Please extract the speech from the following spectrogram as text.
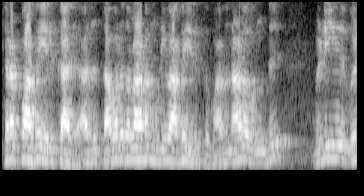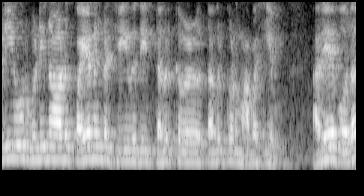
சிறப்பாக இருக்காது. அது தவறுதலான முடிவாக இருக்கும். அதனால் வந்து வெளியூர் வெளியூர் வெளிநாடு பயணங்கள் செய்வதை தவிர்க்க தவிர்க்கணும் அவசியம். அதே போல்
